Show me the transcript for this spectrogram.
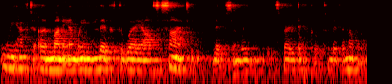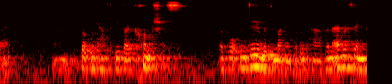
we have to earn money and we live the way our society lives, and we, it's very difficult to live another way. Um, but we have to be very conscious of what we do with the money that we have, and everything,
